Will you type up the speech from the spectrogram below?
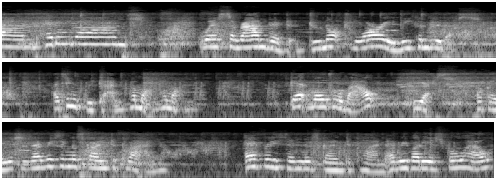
Petal dance. We're surrounded. Do not worry. We can do this. I think we can. Come on, come on. Get Voltorb out. Yes. Okay, this is everything is going to plan. Everything is going to plan. Everybody is full health.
